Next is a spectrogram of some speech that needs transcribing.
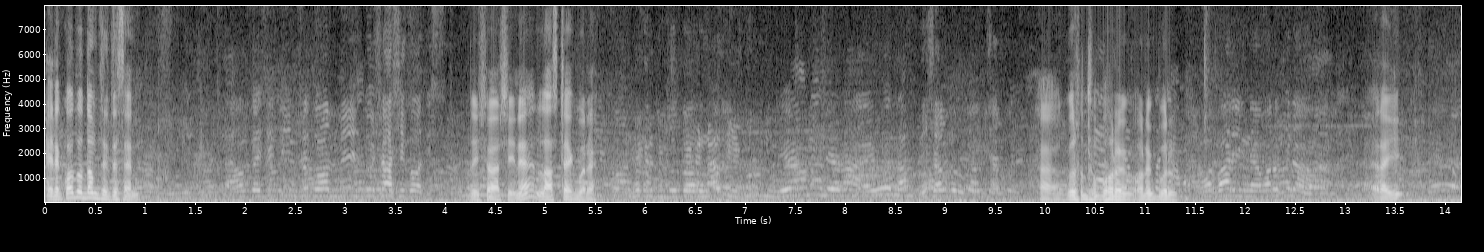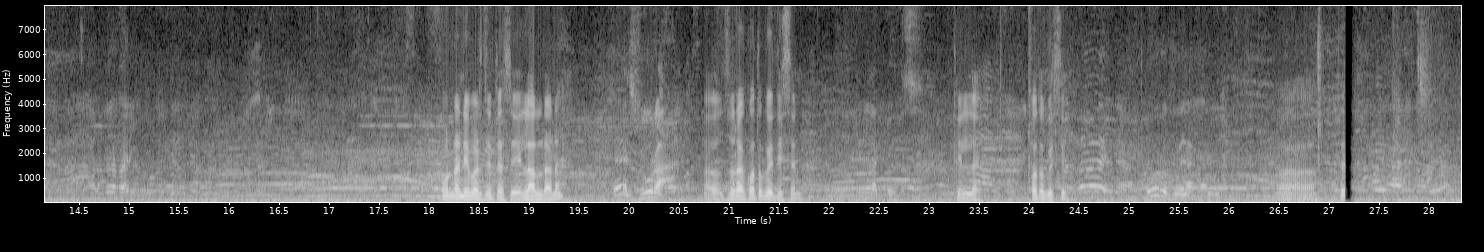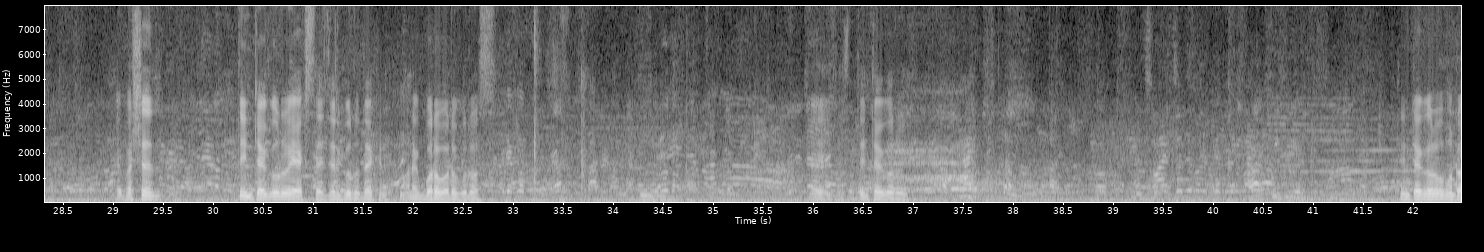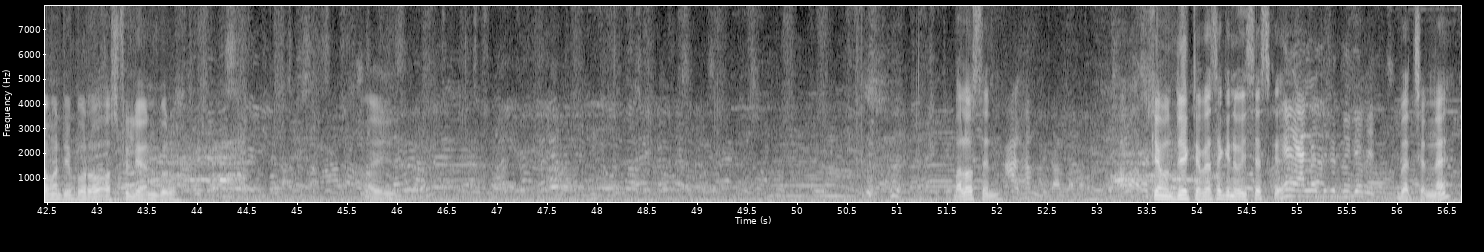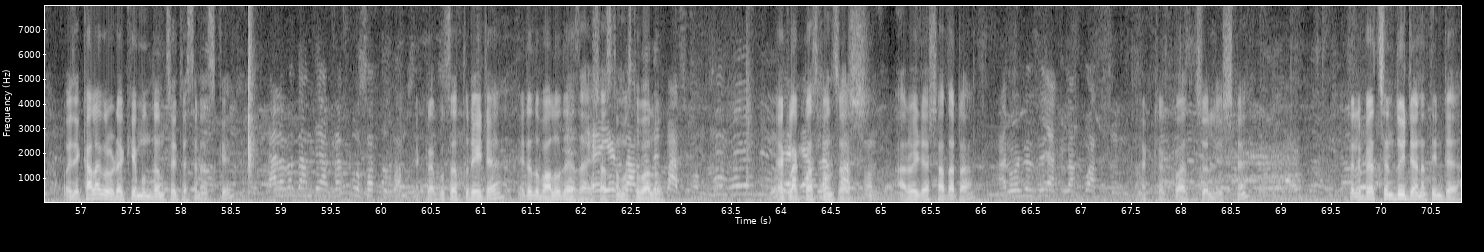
এটা কত দাম চাইতেছেন? দুইশো আশি না? লাস্ট একবারে। হ্যাঁ গরু তো বড় অনেক বড় এরাই কোনটা নেবার যেতেছে? লালটা না? জোড়া। কত করে দিচ্ছেন তিন লাখ কত কইছে? দুই লাখ এ পাশে তিনটা গরু এক সাইজের গরু দেখেন। অনেক বড় বড় গরু আছে। এই যে তিনটা গরু। তিনটা গরু মোটামুটি বড় অস্ট্রেলিয়ান গরু। এই ভালো আছেন? কেমন দু একটা বেচা কিনে হয়েছে আজকে? বেচছেন না? ওই যে কালা গরুটা কেমন দাম চাইতেছেন আজকে? এক লাখ পঁচাত্তর এইটা? এটা তো ভালো দেখা যায় স্বাস্থ্য মস্ত ভালো। এক লাখ পাঁচ পঞ্চাশ আর ওইটা সাদাটা? এক লাখ পাঁচচল্লিশ। না? তাহলে বেচছেন দুইটা না তিনটা?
